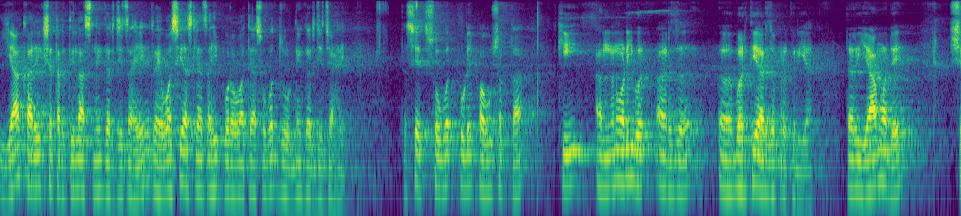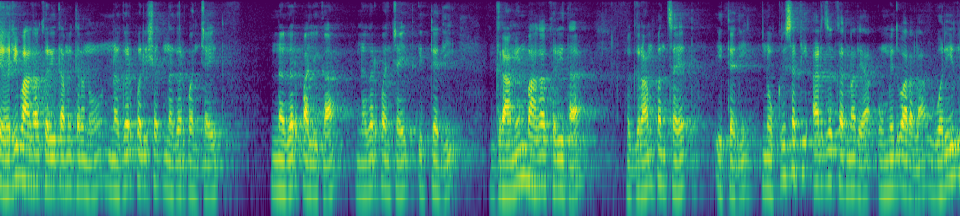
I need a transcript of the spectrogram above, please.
या कार्यक्षेत्रातील असणे गरजेचं आहे. रहिवासी असल्याचाही पुरावा त्यासोबत जोडणे गरजेचे आहे. तसेच सोबत पुढे पाहू शकता की अंगणवाडी भर अर्ज भरती अर्ज प्रक्रिया. तर यामध्ये शहरी भागाकरिता मित्रांनो नगर परिषद नगरपंचायत नगरपालिका नगरपंचायत इत्यादी ग्रामीण भागाकरिता ग्रामपंचायत इत्यादी नोकरीसाठी अर्ज करणाऱ्या उमेदवाराला वरील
